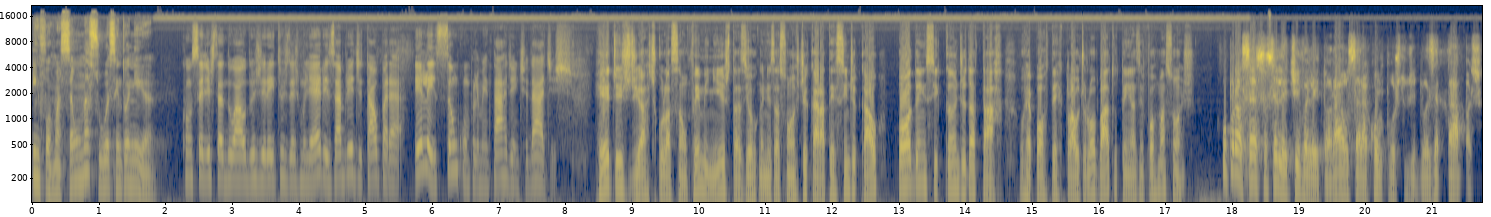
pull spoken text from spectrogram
Informação na sua sintonia. Conselho Estadual dos Direitos das Mulheres abre edital para eleição complementar de entidades. Redes de articulação feministas e organizações de caráter sindical podem se candidatar. O repórter Cláudio Lobato tem as informações. O processo seletivo eleitoral será composto de duas etapas:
